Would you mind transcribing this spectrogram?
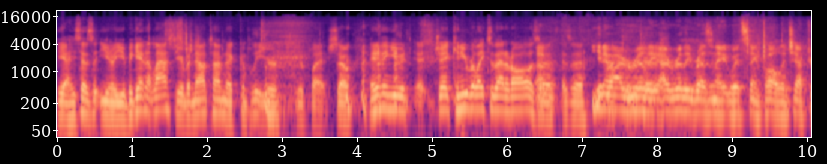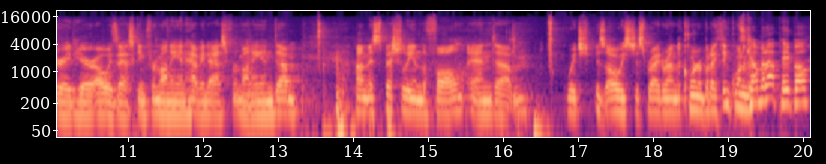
yeah, he says that you know you began it last year, but now time to complete your, your pledge. So anything you would, uh, Jake, can you relate to that at all as a um, as a you know I really I really resonate with St. Paul in chapter eight here, always asking for money and having to ask for money, and um, um, especially in the fall and. Um, which is always just right around the corner. But I think one it's of the, coming up, people.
